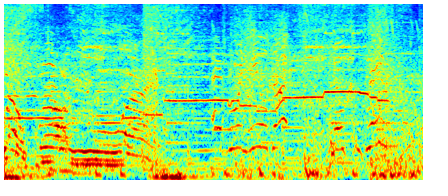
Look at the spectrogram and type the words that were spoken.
will throw you away! Everyone healed up? No complaints?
